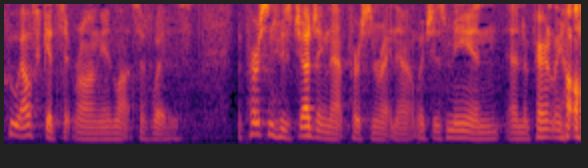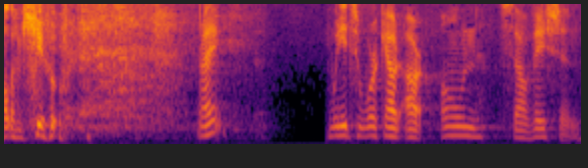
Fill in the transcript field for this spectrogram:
who else gets it wrong in lots of ways? The person who's judging that person right now, which is me and, and apparently all of you. right? We need to work out our own salvation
